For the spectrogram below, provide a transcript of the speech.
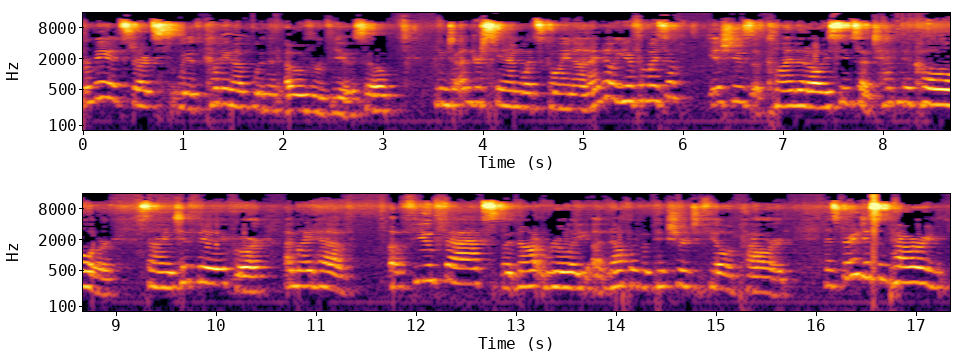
for me, it starts with coming up with an overview. So you know, to understand what's going on. I know, you know, for myself, issues of climate always seem so technical or scientific, or I might have a few facts, but not really enough of a picture to feel empowered. And it's very disempowering,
